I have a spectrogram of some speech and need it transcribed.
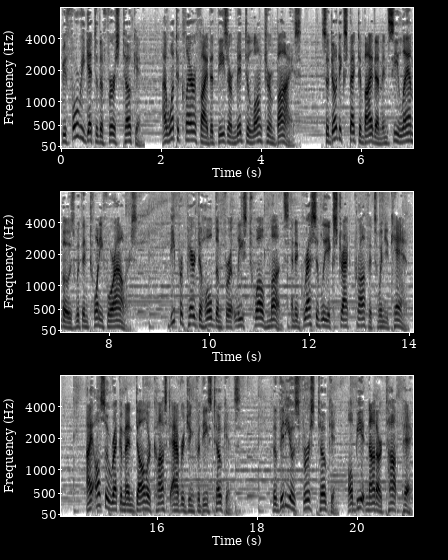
Before we get to the first token, I want to clarify that these are mid to long-term buys, so don't expect to buy them and see Lambos within 24 hours. Be prepared to hold them for at least 12 months and aggressively extract profits when you can. I also recommend dollar cost averaging for these tokens. The video's first token, albeit not our top pick,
